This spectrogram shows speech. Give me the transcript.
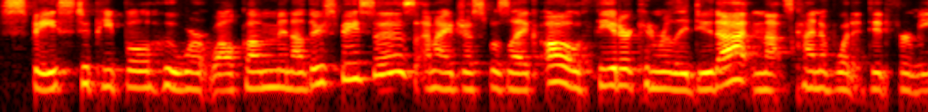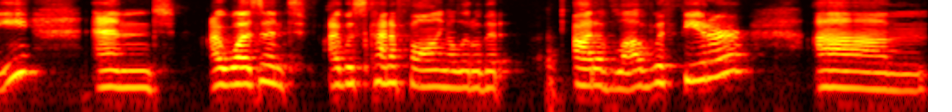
space to people who weren't welcome in other spaces. And i just was like oh theater can really do that. And that's kind of what it did for me. And i wasn't i was kind of falling a little bit out of love with theater um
